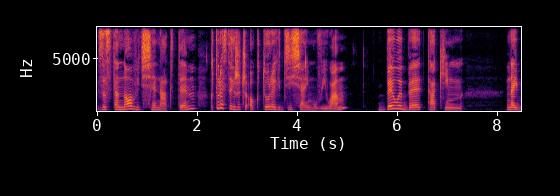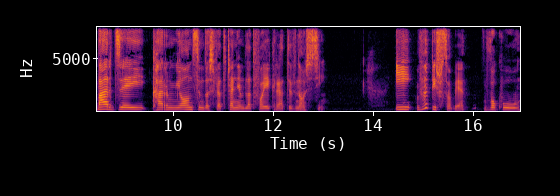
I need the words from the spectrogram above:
zastanowić się nad tym, które z tych rzeczy, o których dzisiaj mówiłam, byłyby takim najbardziej karmiącym doświadczeniem dla Twojej kreatywności. I wypisz sobie wokół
